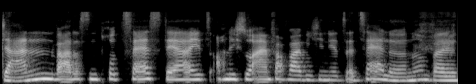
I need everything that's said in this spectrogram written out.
dann war das ein Prozess, der jetzt auch nicht so einfach war, wie ich ihn jetzt erzähle, ne? weil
